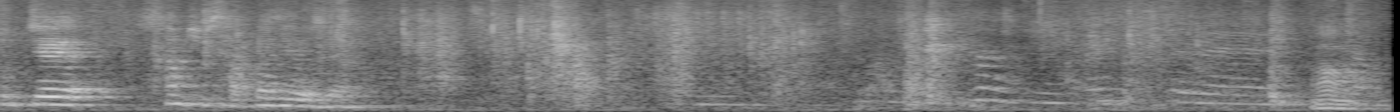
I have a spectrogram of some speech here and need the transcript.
숙제 34까지 해보세요. 이 테스트를 어.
